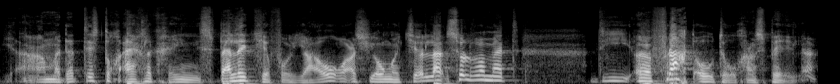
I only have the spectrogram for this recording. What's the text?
ja, maar dat is toch eigenlijk geen spelletje voor jou als jongetje. zullen we met die uh, vrachtauto gaan spelen?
